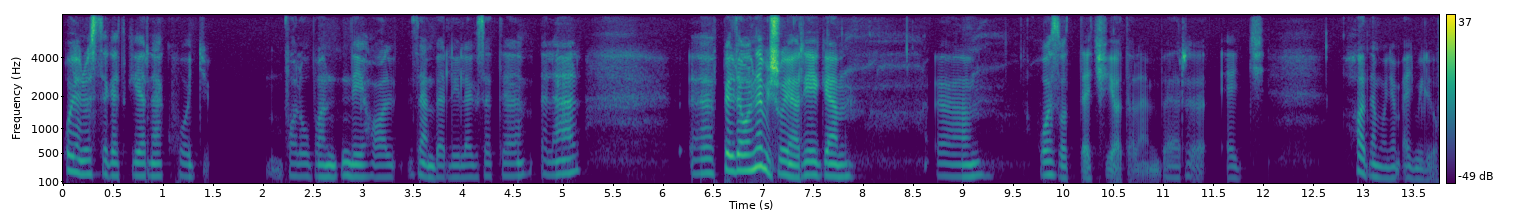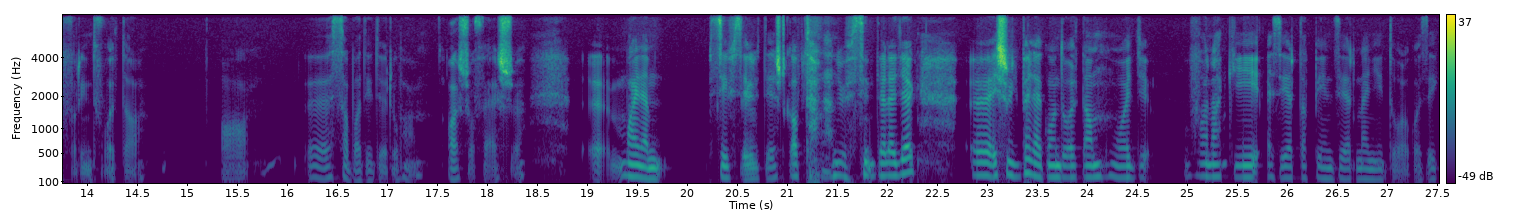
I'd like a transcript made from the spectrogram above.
olyan összeget kérnek, hogy valóban néha az ember lélegzete eláll. Például nem is olyan régen hozott egy fiatalember egy, hadd nem mondjam, egy millió forint volt a, a szabadidőruha, alsó-felső. Majdnem szívszélütést kaptam, hogy őszinte legyek, és úgy belegondoltam, hogy van, aki ezért a pénzért mennyit dolgozik.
